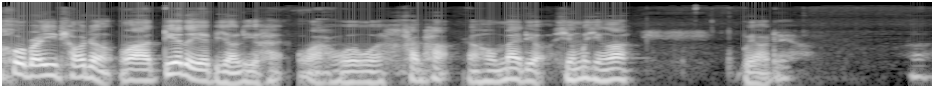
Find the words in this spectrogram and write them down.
后边一调整，哇，跌的也比较厉害，哇，我我害怕，然后卖掉，行不行啊？不要这样，啊，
